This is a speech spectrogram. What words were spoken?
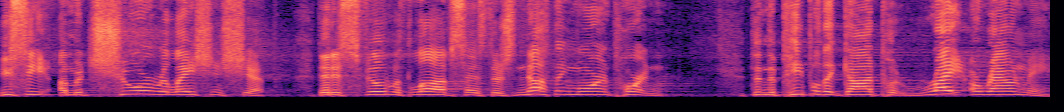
You see, a mature relationship that is filled with love says there's nothing more important than the people that God put right around me.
